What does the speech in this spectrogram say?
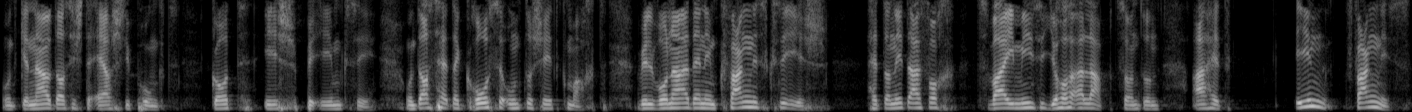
Und genau das ist der erste Punkt. Gott ist bei ihm gesehen. Und das hat einen großen Unterschied gemacht, weil wo er dann im Gefängnis war, hat er nicht einfach zwei miese Jahre erlebt, sondern er hat im Gefängnis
